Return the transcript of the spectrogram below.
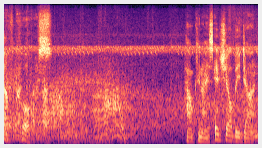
Of course. How can I? It shall be done.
